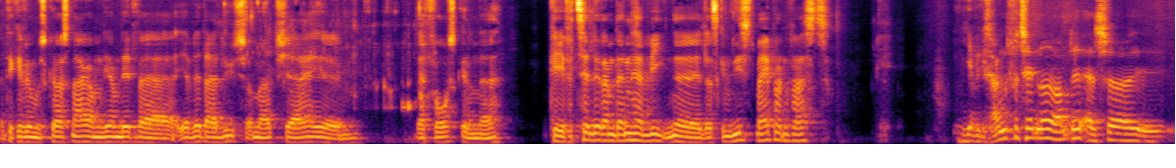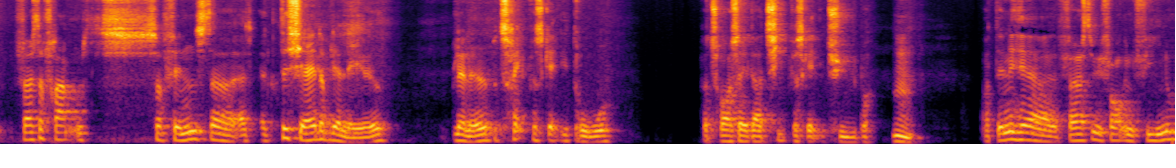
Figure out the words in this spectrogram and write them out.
Og det kan vi måske også snakke om lige om lidt, hvad, jeg ved, der er lys og mørk sherry, øh, hvad forskellen er. Kan I fortælle lidt om den her vin, øh, eller skal vi lige smage på den først? Jeg vil sagtens fortælle noget om det. Altså, øh, først og fremmest, så findes der, at, at det sherry, der bliver lavet, bliver lavet på tre forskellige druer, på trods af, at der er 10 forskellige typer. Mm. Og denne her første, vi får en fino,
